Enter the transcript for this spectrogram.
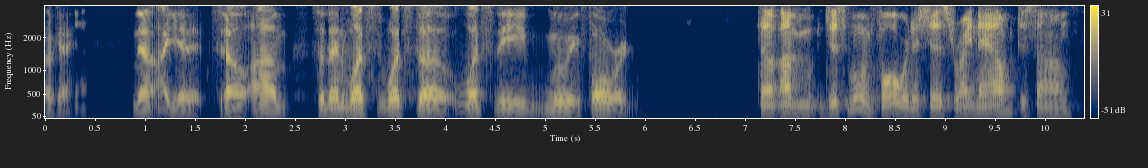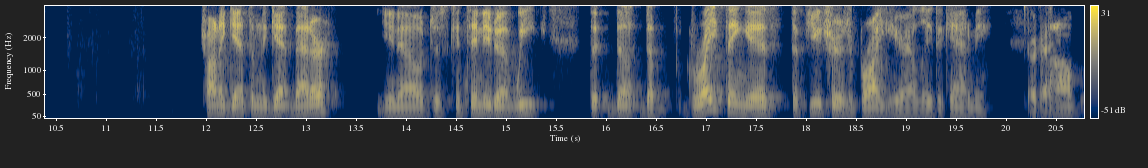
Okay. No, I get it. So, um, so then what's, what's the, what's the moving forward? So um, just moving forward, it's just right now, just um, trying to get them to get better. You know, just continue to we. The the the great thing is the future is bright here at Lead Academy. Okay. Um,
